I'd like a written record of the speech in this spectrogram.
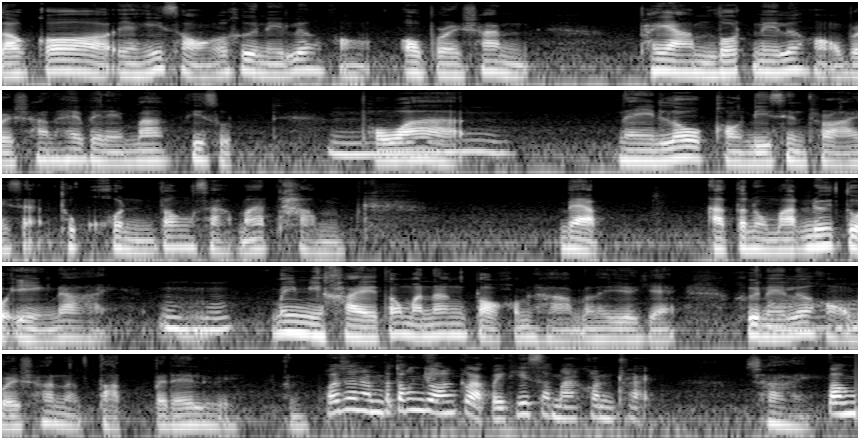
แล้วก็อย่างที่ 2 ก็คือในเรื่องของ operation พยายามลดในเรื่องของ operation ให้ไปได้มากที่สุด เพราะว่าอืม ในโลกของ decentralized อะทุกคนต้องสามารถทำแบบอัตโนมัติด้วยตัวเองได้อือฮึไม่มีใครต้องมานั่งตอบคำถามอะไรเยอะแยะ คือในอ๋อเรื่องของ operation อะตัดไปได้เลยมันเพราะฉะนั้นมันต้องย้อนกลับไปที่ smart contract ใช่ ต้อง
